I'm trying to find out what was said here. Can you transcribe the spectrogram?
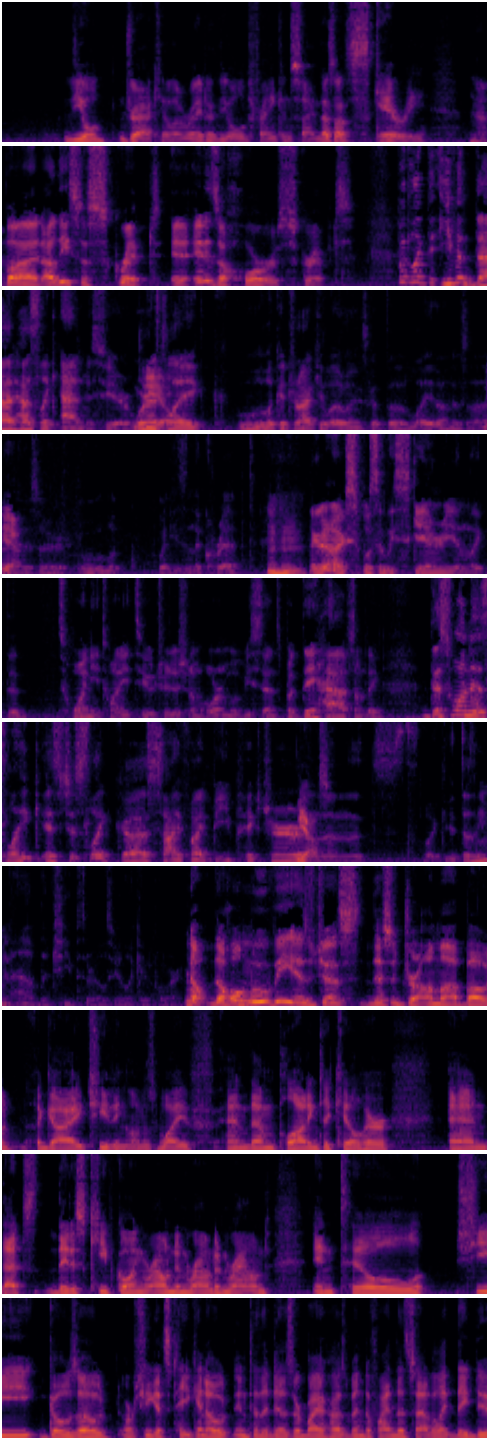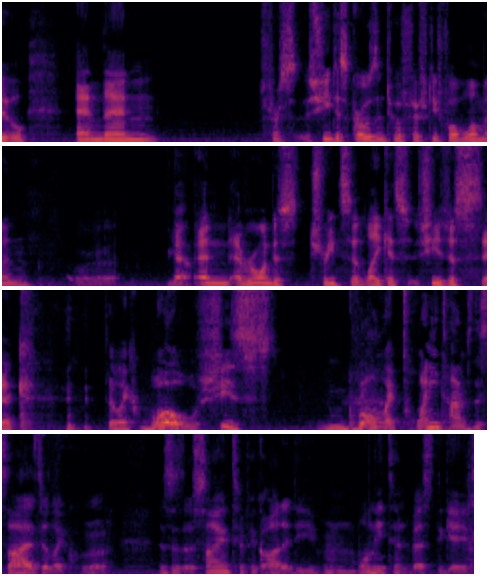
the old Dracula, right, or the old Frankenstein. That's not scary, No. but at least a script. It, it is a horror script. But like the, even that has like atmosphere, where it's like, ooh, look at Dracula when he's got the light on his eyes, Yeah. or ooh, look when he's in the crypt. Mm-hmm. Like they're not explicitly scary in like the 2022 traditional horror movie sense, but they have something. This one is like it's just like a sci-fi B picture, Yes. and then it's like it doesn't even have the cheap thrills you're looking for. No, the whole movie is just this drama about a guy cheating on his wife and them plotting to kill her, and that's they just keep going round and round and round until she goes out or she gets taken out into the desert by her husband to find the satellite. They do, and then for, she just grows into a fifty foot woman. Yeah. And everyone just treats it like it's she's just sick. They're like, whoa, she's grown like 20 times the size. They're like, uh, this is a scientific oddity. Hmm, we'll need to investigate.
